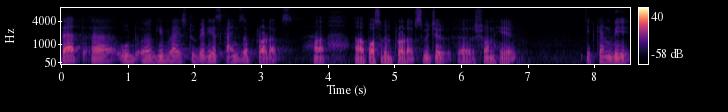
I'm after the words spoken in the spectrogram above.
that would give rise to various kinds of products possible products which are shown here. It can be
